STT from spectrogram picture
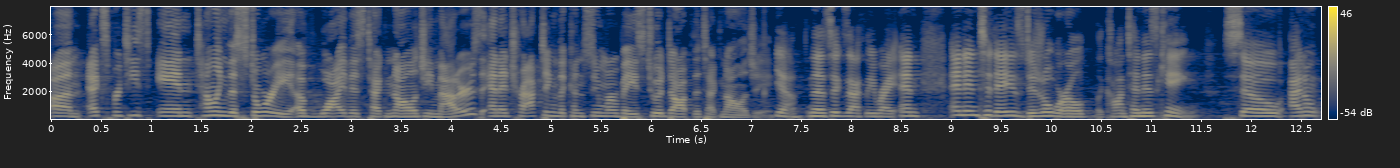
um, expertise in telling the story of why this technology matters and attracting the consumer base to adopt the technology. Yeah, that's exactly right. And and in today's digital world, the content is king. So I don't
